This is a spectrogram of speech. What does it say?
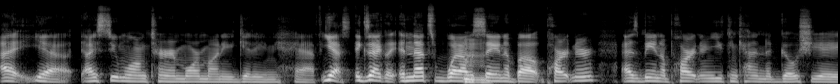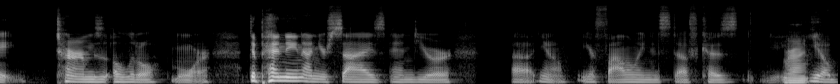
I yeah, I assume long term more money getting half. Yes, exactly. And that's what I was saying about partner. As being a partner, you can kind of negotiate terms a little more depending on your size and your uh, you know, your following and stuff cuz Right. you know,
